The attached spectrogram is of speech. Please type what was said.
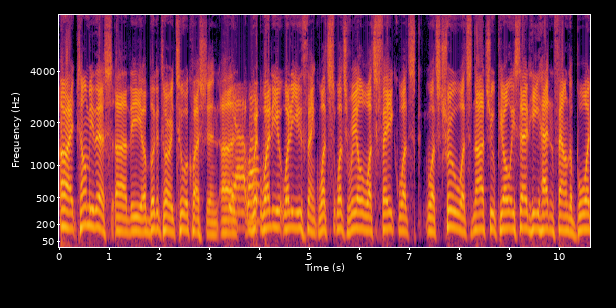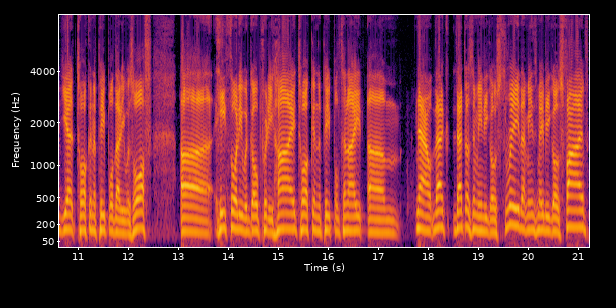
All right, tell me this: uh, the obligatory Tua question. Uh, Yeah, well- wh- what do you what do you think? What's what's real? What's fake? What's what's true? What's not true? Pioli said he hadn't found a board yet. Talking to people that he was off. Uh, he thought he would go pretty high. Talking to people tonight. Um, now that that doesn't mean he goes three. That means maybe he goes five.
